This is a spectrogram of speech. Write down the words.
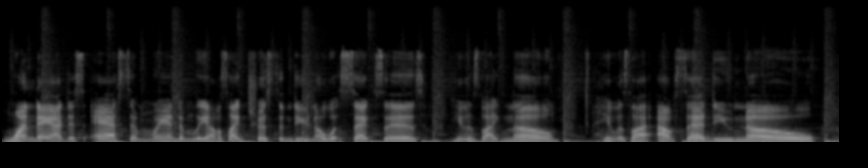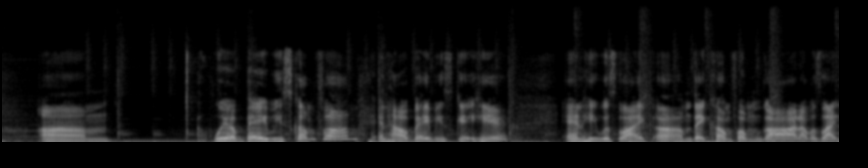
One day I just asked him randomly, I was like, Tristan, do you know what sex is? He was like, no. He was like, I said, do you know um, where babies come from and how babies get here? And he was like, um, they come from God. I was like,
